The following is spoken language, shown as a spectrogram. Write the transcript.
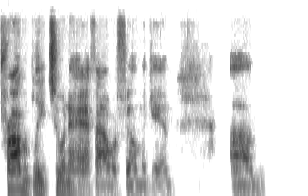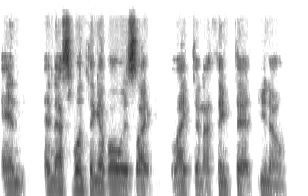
probably two and a half hour film again. Um, and and that's one thing I've always liked liked, and I think that you know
